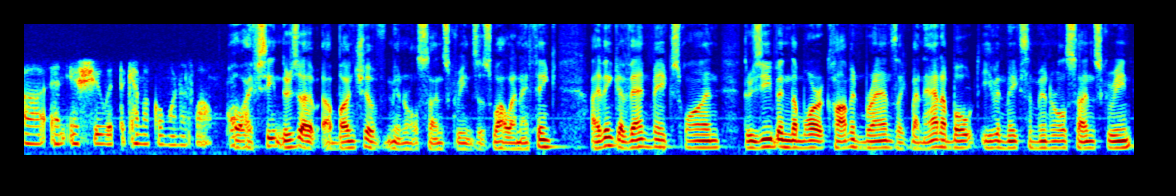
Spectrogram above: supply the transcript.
uh, an issue with the chemical one as well. Oh, I've seen there's a, a bunch of mineral sunscreens as well, and I think I think Avène makes one. There's even the more common brands like Banana Boat even makes a mineral sunscreen.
